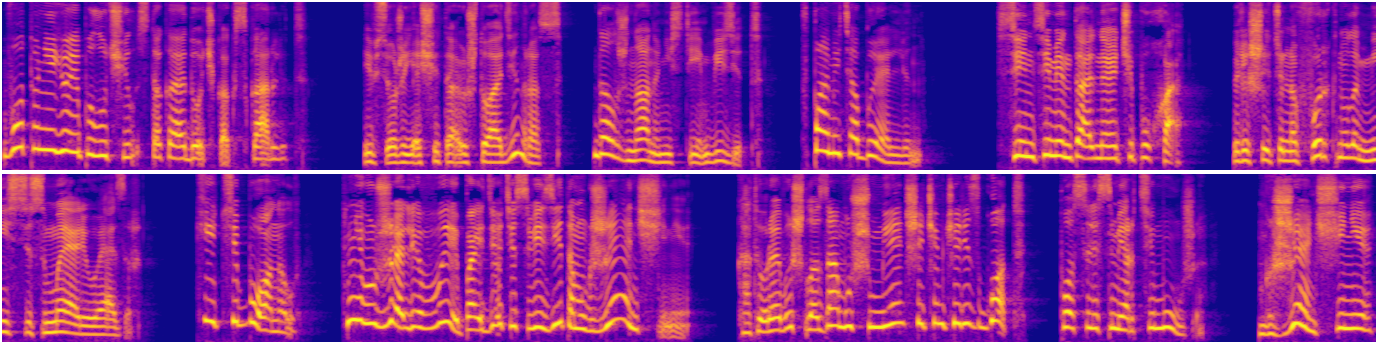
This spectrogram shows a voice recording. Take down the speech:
Вот у нее и получилась такая дочь, как Скарлетт. И все же я считаю, что один раз должна нанести им визит в память об Эллен. «Сентиментальная чепуха!» — решительно фыркнула миссис Мэри Уэзер. «Китти Боннелл, неужели вы пойдете с визитом к женщине, которая вышла замуж меньше, чем через год после смерти мужа. К женщине,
